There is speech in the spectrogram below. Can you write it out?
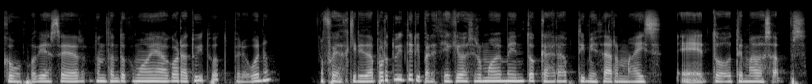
como podía ser non tanto como é agora Tweetbot, pero bueno, foi adquirida por Twitter e parecía que iba a ser un movimento cara a optimizar máis eh, todo o tema das apps.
